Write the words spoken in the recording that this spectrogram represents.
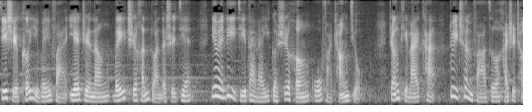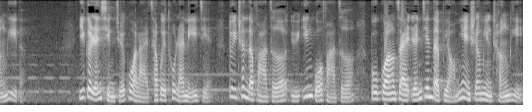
即使可以违反，也只能维持很短的时间。因为立即带来一个失衡，无法长久。整体来看，对称法则还是成立的。一个人醒觉过来，才会突然理解，对称的法则与因果法则不光在人间的表面生命成立，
